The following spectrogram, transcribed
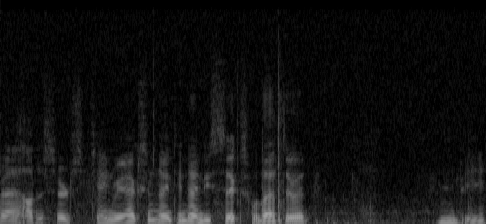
alright, I'll just search Chain Reaction 1996. Will that do it? Maybe.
